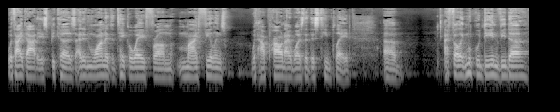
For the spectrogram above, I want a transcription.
with AEK because I didn't want it to take away from my feelings with how proud I was that this team played. Uh, I felt like Moukoudi and Vida,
